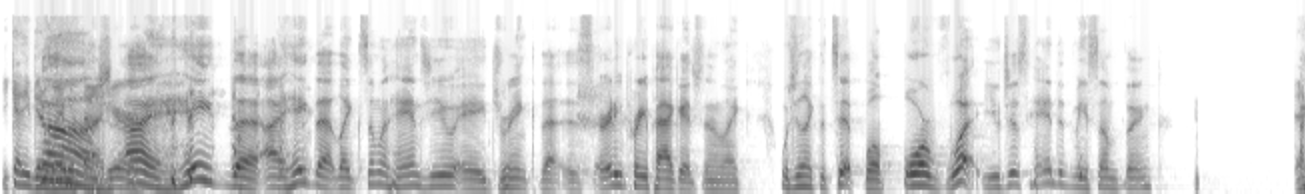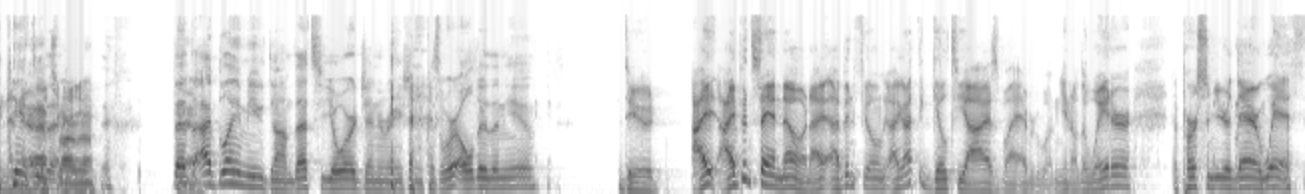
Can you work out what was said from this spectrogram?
you can't even get away with that here. I hate that. I hate that. Like someone hands you a drink that is already prepackaged and they're like, "Would you like the tip?" Well, for what? You just handed me something. I can't do that's that. That Yeah. I blame you, Dom. That's your generation because we're older than you. dude. I I've been saying no, and I I've been feeling I got the guilty eyes by everyone. You know, the waiter, the person you're there with.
